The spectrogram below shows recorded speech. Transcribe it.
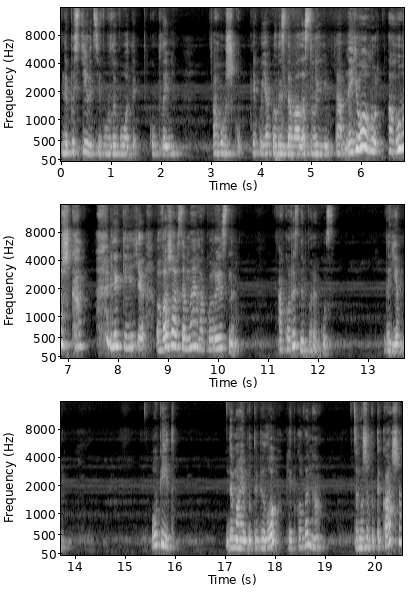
Не пусті оці вуглеводи куплені. Агушку, яку я колись давала своїм. Та? Не йогурт, а гушка, який вважався мега корисним. А корисний перекус даємо. Обід, де має бути білок, клітковина. Це може бути каша,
